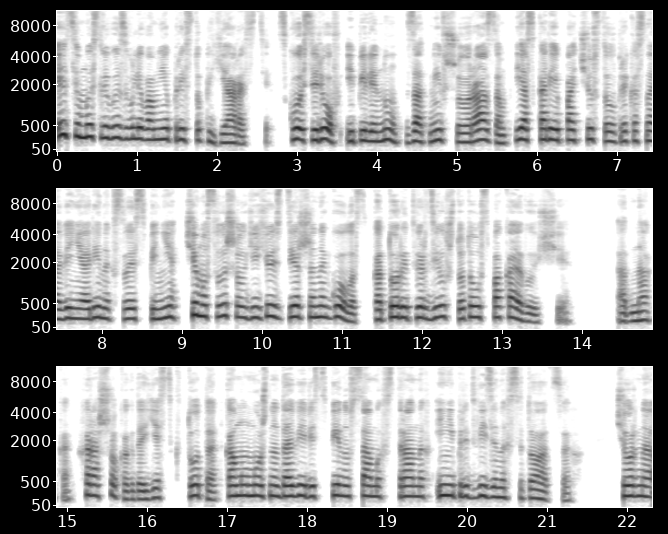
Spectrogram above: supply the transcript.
Эти мысли вызвали во мне приступ ярости. Сквозь рев и пелену, затмившую разом, я скорее почувствовал прикосновение Арины к своей спине, чем услышал ее сдержанный голос, который твердил что-то успокаивающее. Однако, хорошо, когда есть кто-то, кому можно доверить спину в самых странных и непредвиденных ситуациях. Черная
